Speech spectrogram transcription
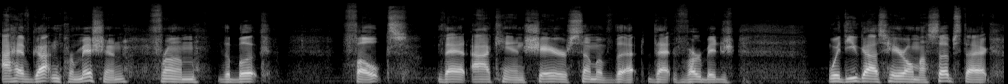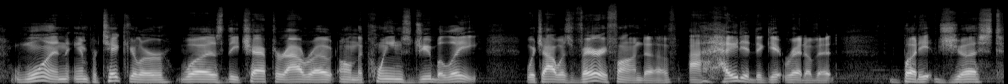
I have gotten permission from the book folks that I can share some of that that verbiage with you guys here on my Substack. One in particular was the chapter I wrote on the Queen's Jubilee, which I was very fond of. I hated to get rid of it, but it just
